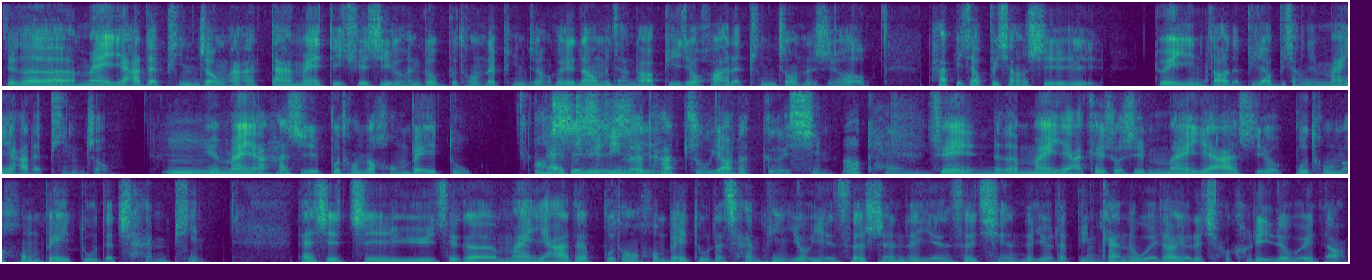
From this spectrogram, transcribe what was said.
这个麦芽的品种啊，大麦的确是有很多不同的品种。可是当我们讲到啤酒花的品种的时候，它比较不像是对应到的，比较不像是麦芽的品种。嗯，因为麦芽它是不同的烘焙度。来决定了它主要的个性。OK，所以那个麦芽可以说是麦芽是有不同的烘焙度的产品。但是至于这个麦芽的不同烘焙度的产品，有颜色深的、颜色浅的，有的饼干的味道，有的巧克力的味道，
